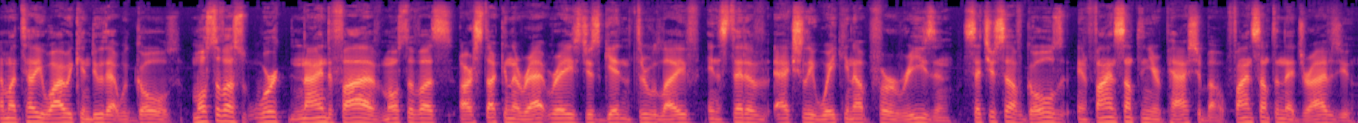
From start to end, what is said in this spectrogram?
I'm gonna tell you why we can do that with goals. Most of us work nine to five. Most of us are stuck in the rat race, just getting through life instead of actually waking up for a reason. Set yourself goals and find something you're passionate about. Find something that drives you.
